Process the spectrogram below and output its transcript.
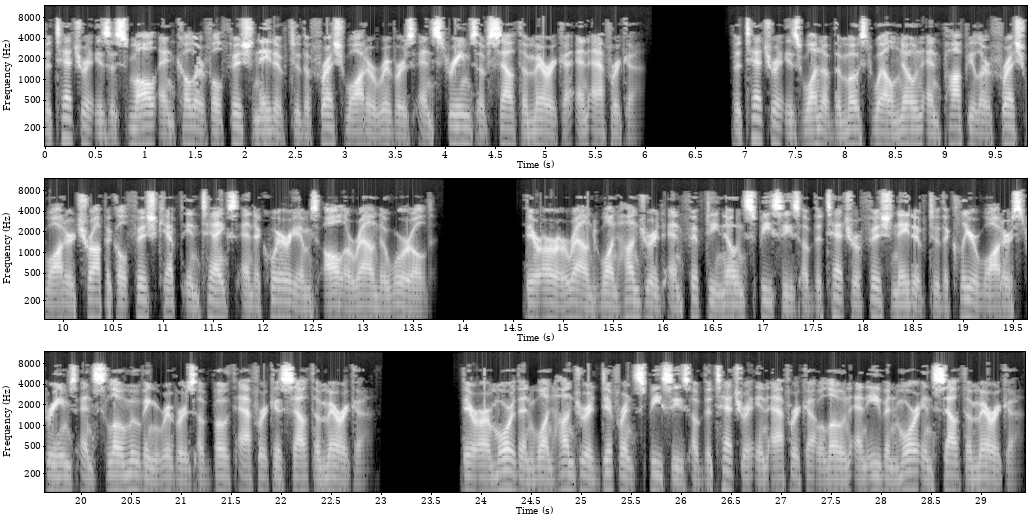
The tetra is a small and colorful fish native to the freshwater rivers and streams of South America and Africa. The tetra is one of the most well-known and popular freshwater tropical fish kept in tanks and aquariums all around the world. There are around 150 known species of the tetra fish native to the clear water streams and slow-moving rivers of both Africa South America. There are more than 100 different species of the tetra in Africa alone and even more in South America.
